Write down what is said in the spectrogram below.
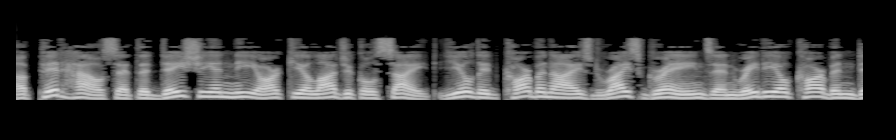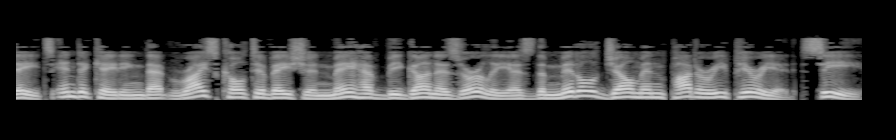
A pit house at the Daecheon Ni archaeological site yielded carbonized rice grains and radiocarbon dates indicating that rice cultivation may have begun as early as the Middle Jeulmun pottery period c.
